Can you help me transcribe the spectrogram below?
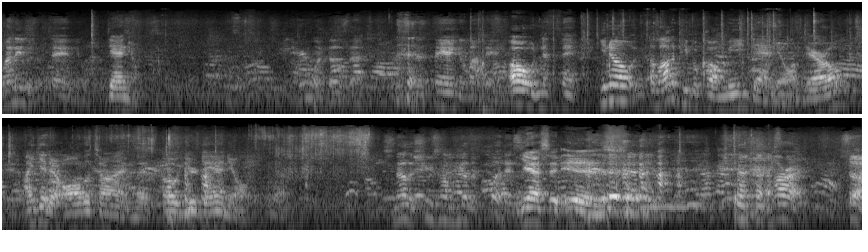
my name is Nathaniel. Daniel. Everyone does that. Nathaniel, not Daniel. Oh, Nathan. You know, a lot of people call me Daniel. I'm Darrel. I get it all the time that, oh, you're Daniel. Yeah. So now the shoe's on the other foot, isn't Yes, it is. All right. So,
